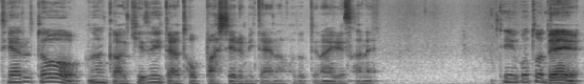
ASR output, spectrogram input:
てやるとなんか気づいたら突破してるみたいなことってないですかね？っていうことで、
